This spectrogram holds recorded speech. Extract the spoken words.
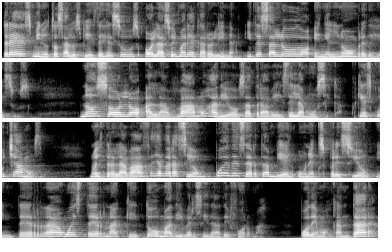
Tres minutos a los pies de Jesús. Hola, soy María Carolina y te saludo en el nombre de Jesús. No solo alabamos a Dios a través de la música que escuchamos. Nuestra alabanza y adoración puede ser también una expresión interna o externa que toma diversidad de formas. Podemos cantar,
